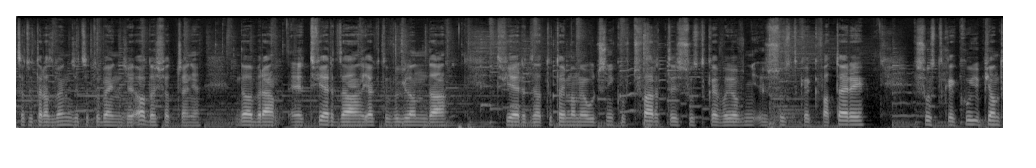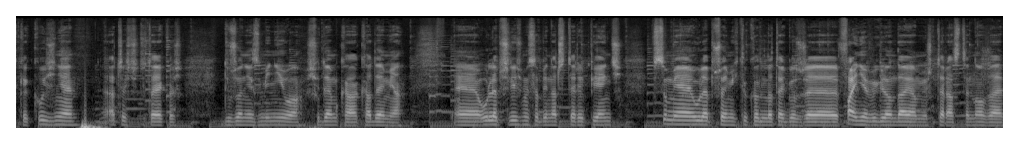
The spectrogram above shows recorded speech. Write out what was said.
Co tu teraz będzie? Co tu będzie? O, doświadczenie. Dobra, y, twierdza, jak tu wygląda twierdza. Tutaj mamy łuczników czwarty, szóstkę wojowni, szóstkę kwatery, szóstkę, ku, piątkę kuźnie. A coś tutaj jakoś dużo nie zmieniło. Siódemka akademia. E, ulepszyliśmy sobie na 4-5. W sumie ulepszyłem ich tylko dlatego, że fajnie wyglądają już teraz te nowe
